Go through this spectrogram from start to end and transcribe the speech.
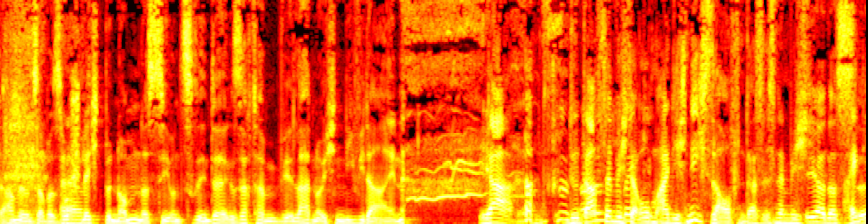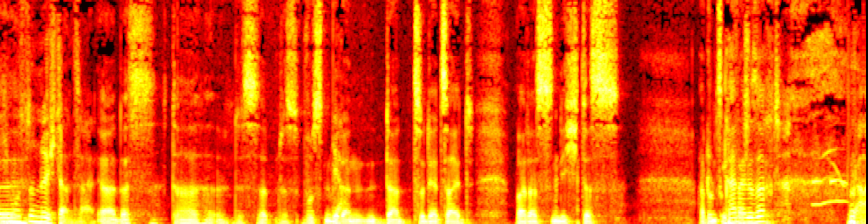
Da haben wir uns aber so ähm, schlecht benommen, dass sie uns hinterher gesagt haben, wir laden euch nie wieder ein. Ja, du darfst nämlich da oben eigentlich nicht saufen. Das ist nämlich, ja, das, eigentlich äh, musst du nüchtern sein. Ja, das, da, das, das wussten wir ja. dann, da, zu der Zeit war das nicht das hat uns keiner gesagt? Ja.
